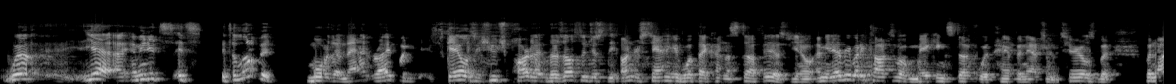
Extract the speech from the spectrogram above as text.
Well, yeah, I mean it's it's it's a little bit more than that, right? But scale is a huge part of it. There's also just the understanding of what that kind of stuff is. You know, I mean, everybody talks about making stuff with hemp and natural materials, but but not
